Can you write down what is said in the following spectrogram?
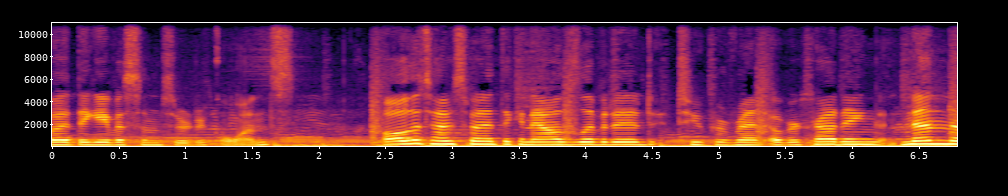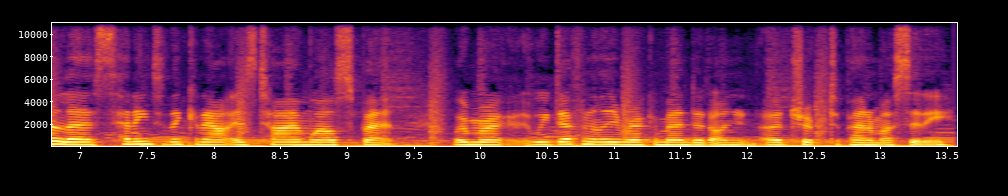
but they gave us some surgical ones. All the time spent at the canal is limited to prevent overcrowding. Nonetheless, heading to the canal is time well spent. We, we definitely recommend it on a trip to Panama City.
